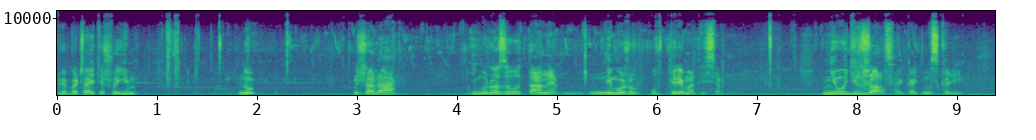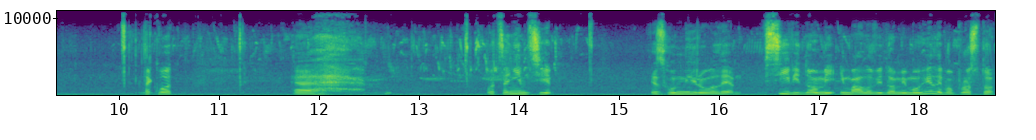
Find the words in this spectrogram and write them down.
вибачайте, що їм, ну, жара і морозиво тане, не можу втриматися. Не удержався, як москалі. Так от, е, оце німці езгумірували всі відомі і маловідомі могили, бо просто,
